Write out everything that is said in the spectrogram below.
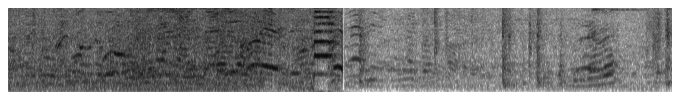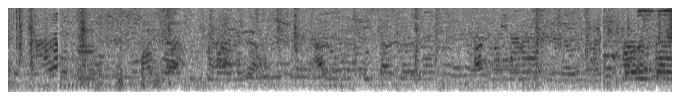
আপনি বিল করবেন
